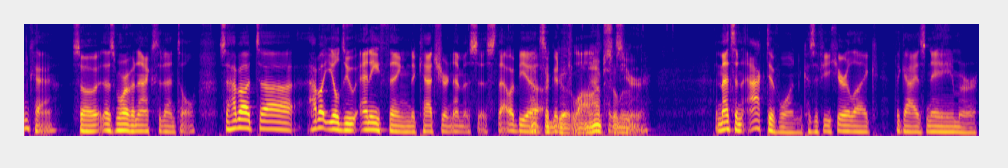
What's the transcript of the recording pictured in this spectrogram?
Okay. So that's more of an accidental. So how about uh, how about you'll do anything to catch your nemesis? That would be a, a a good, good flaw. one, absolutely. And that's an active one because if you hear like the guy's name, or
